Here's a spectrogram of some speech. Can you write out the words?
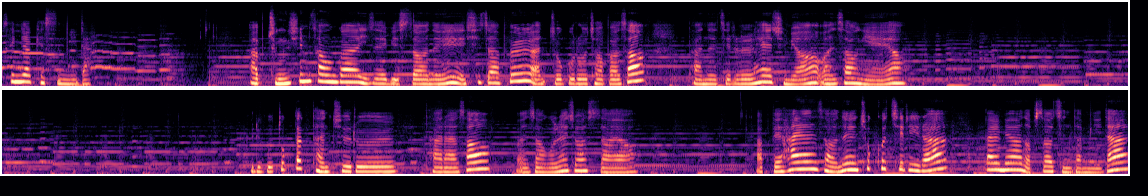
생략했습니다. 앞 중심선과 이제 밑선의 시접을 안쪽으로 접어서 바느질을 해주면 완성이에요. 그리고 똑딱 단추를 달아서 완성을 해주었어요. 앞에 하얀 선은 초코칠이라 빨면 없어진답니다.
